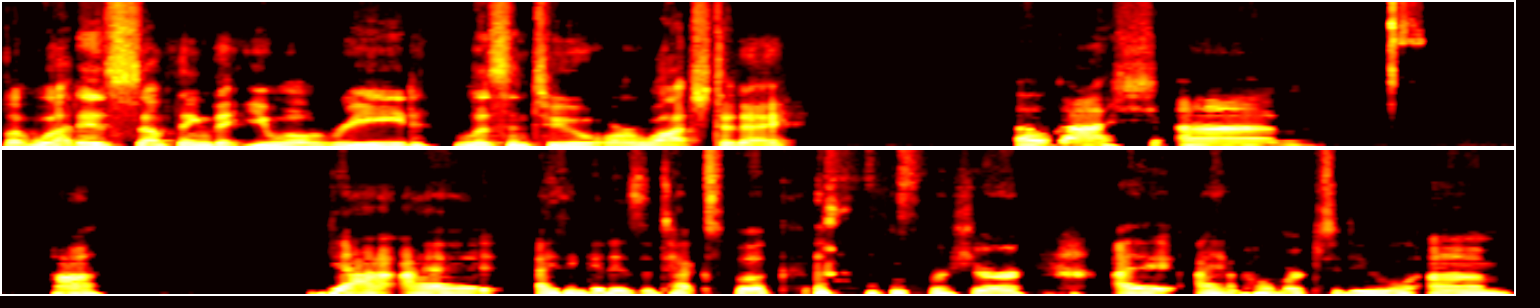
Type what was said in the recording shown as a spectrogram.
But what is something that you will read, listen to, or watch today? Oh gosh, um, huh? yeah i i think it is a textbook for sure i i have homework to do um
